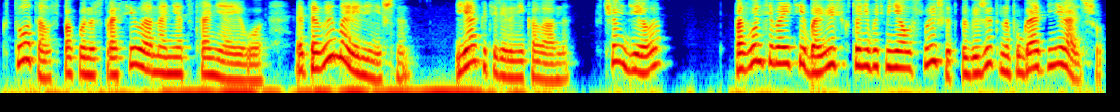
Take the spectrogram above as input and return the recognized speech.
"Кто там?" спокойно спросила она, не отстраняя его. "Это вы, Мария Ильинична?" "Я, Катерина Николаевна. В чем дело?" "Позвольте войти, боюсь, кто-нибудь меня услышит, побежит и напугает генеральшу."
